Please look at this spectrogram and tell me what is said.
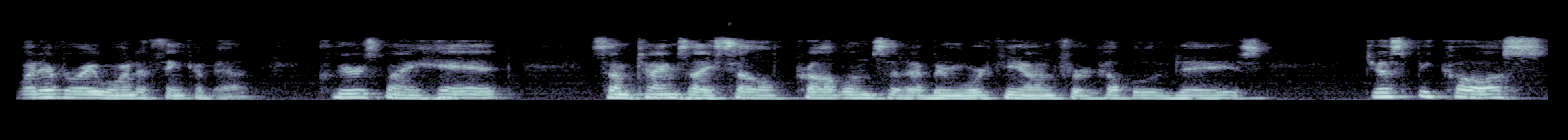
whatever I want to think about. Clears my head, Sometimes I solve problems that I've been working on for a couple of days just because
